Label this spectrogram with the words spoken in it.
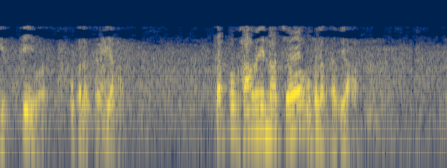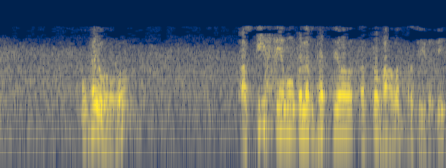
इत्येव उपलब्धव्यः। तत्वभावे न च उपलब्धव्यः। उभयोः अस्तित्वोपलब्धस्य तत्वभाव प्रसीदति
